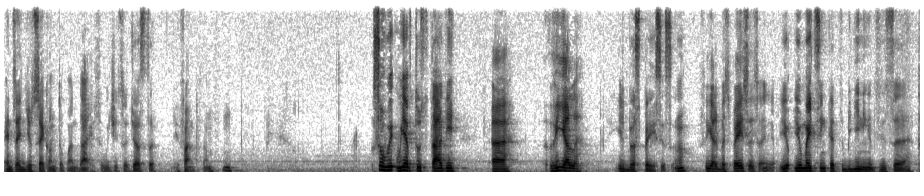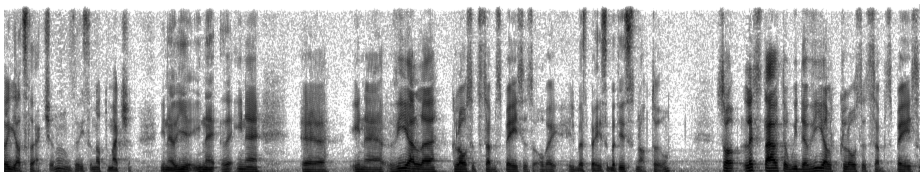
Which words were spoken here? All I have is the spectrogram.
and then you second to quantize, which is just a functor. Mm. So we, we have to study real Hilbert spaces. No? Real Hilbert spaces, uh, you, you might think at the beginning it is a trivial structure. No? There is not much in a, in a, in a, uh, in a real uh, closed subspaces of a Hilbert space, but it's not true. So let's start with the real closed subspace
